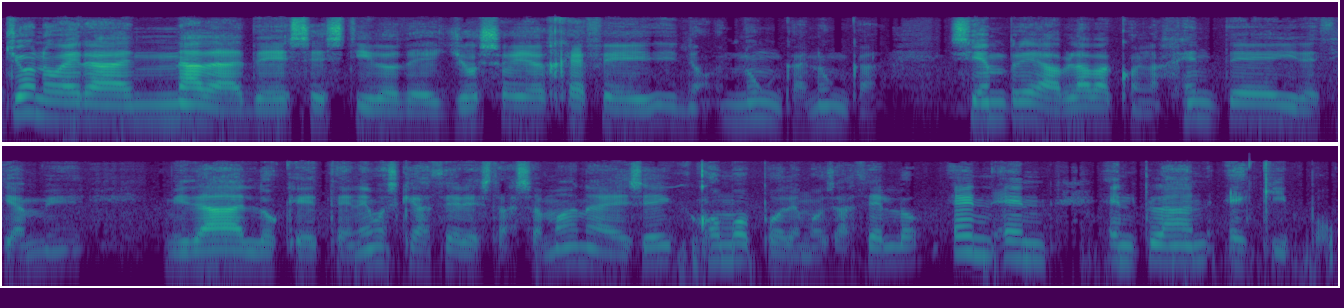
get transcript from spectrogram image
yo no era nada de ese estilo de yo soy el jefe, nunca, nunca. Siempre hablaba con la gente y decía, mira, lo que tenemos que hacer esta semana es cómo podemos hacerlo en, en, en, plan equipo.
